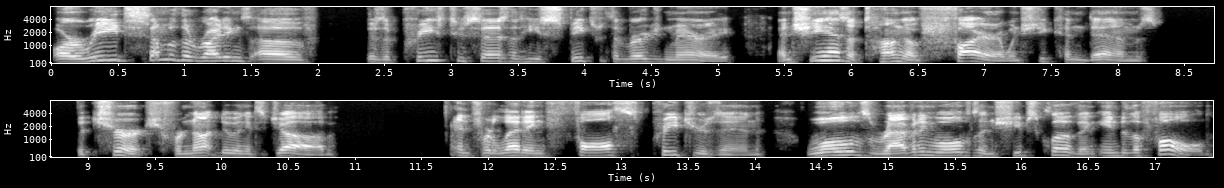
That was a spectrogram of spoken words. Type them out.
or read some of the writings of. There's a priest who says that he speaks with the Virgin Mary, and she has a tongue of fire when she condemns the church for not doing its job and for letting false preachers in, wolves, ravening wolves in sheep's clothing, into the fold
